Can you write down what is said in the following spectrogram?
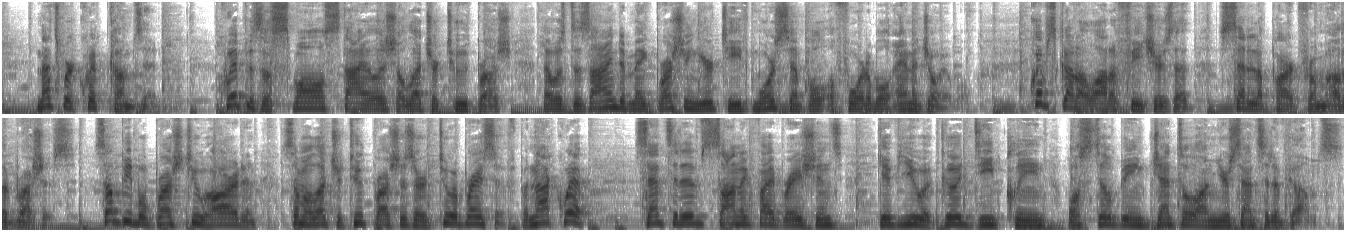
And that's where Quip comes in. Quip is a small, stylish electric toothbrush that was designed to make brushing your teeth more simple, affordable, and enjoyable. Quip's got a lot of features that set it apart from other brushes. Some people brush too hard, and some electric toothbrushes are too abrasive, but not Quip. Sensitive sonic vibrations give you a good deep clean while still being gentle on your sensitive gums.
